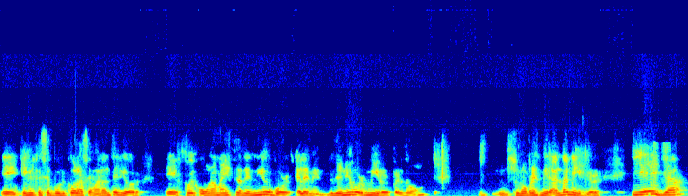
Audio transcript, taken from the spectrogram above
eh, que es el que se publicó la semana anterior, eh, fue con una maestra de Newport Element, de Newport Miller, perdón, su nombre es Miranda Miller, y ella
